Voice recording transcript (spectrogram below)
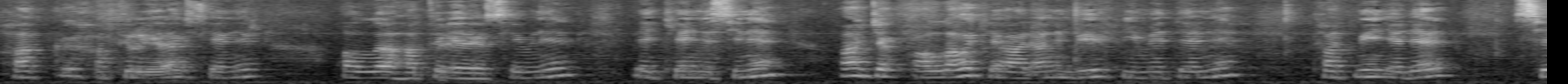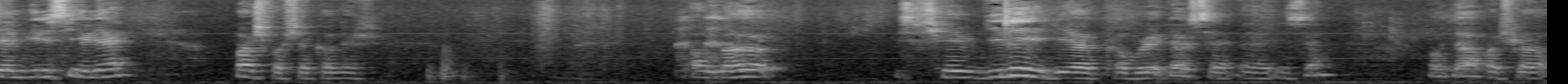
hakkı hatırlayarak sevinir, Allah'ı hatırlayarak sevinir ve kendisini ancak Allahu Teala'nın büyük nimetlerini tatmin eder, sevgilisiyle baş başa kalır. Allah'ı sevgili diye kabul ederse eğer insan, o da başka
